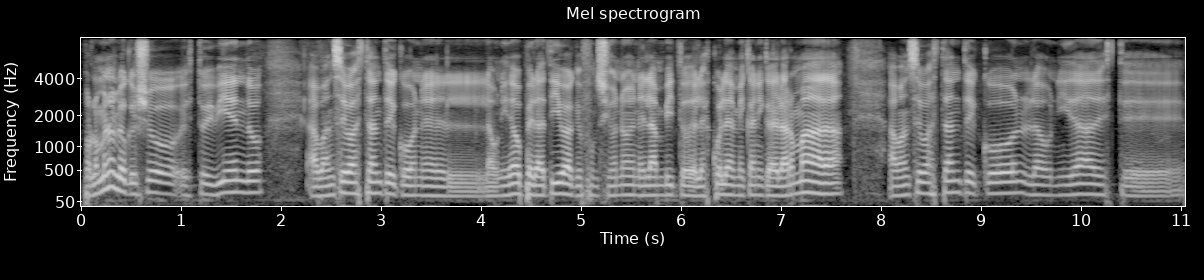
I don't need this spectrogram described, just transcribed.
por lo menos lo que yo estoy viendo, avancé bastante con la unidad operativa que funcionó en el ámbito de la Escuela de Mecánica de la Armada, avancé bastante con la unidad este,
